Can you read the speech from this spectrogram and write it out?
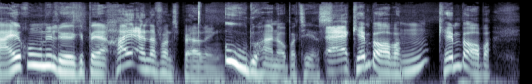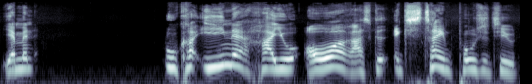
Hej Rune Løkkeberg. Hej Anna von Sperling. Uh, du har en opper til os. Ja, kæmpe opper. Mm. Kæmpe opper. Jamen, Ukraine har jo overrasket ekstremt positivt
